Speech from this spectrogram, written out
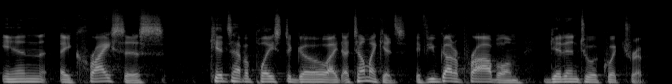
in a crisis, kids have a place to go. I, I tell my kids, if you've got a problem, get into a Quik Trip.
